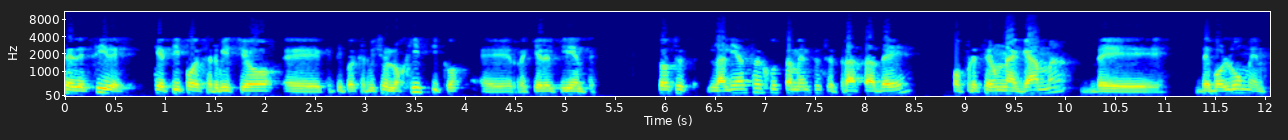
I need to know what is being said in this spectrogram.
se decide qué tipo de servicio, eh, qué tipo de servicio logístico eh, requiere el cliente. Entonces, la alianza justamente se trata de ofrecer una gama de, de volumen,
